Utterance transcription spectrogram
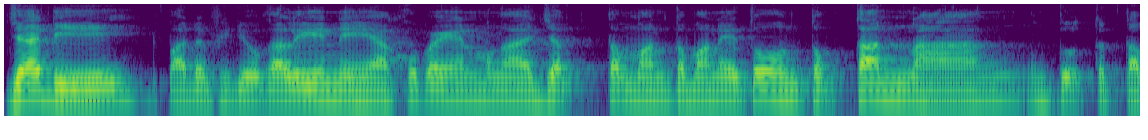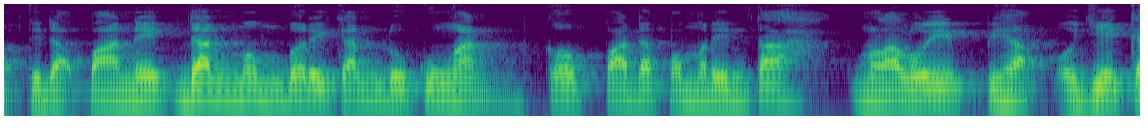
Jadi pada video kali ini aku pengen mengajak teman-teman itu untuk tenang, untuk tetap tidak panik dan memberikan dukungan kepada pemerintah melalui pihak OJK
